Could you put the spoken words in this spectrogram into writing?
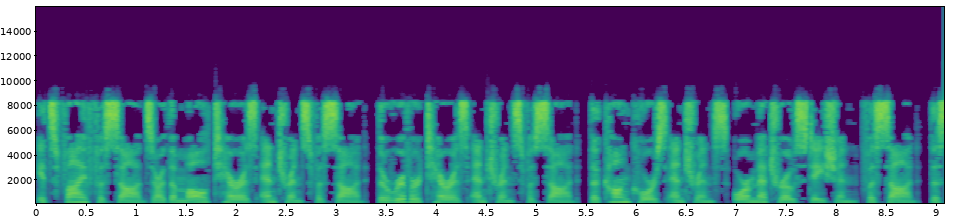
its five facades are the Mall Terrace entrance facade, the River Terrace entrance facade, the Concourse entrance or metro station facade, the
